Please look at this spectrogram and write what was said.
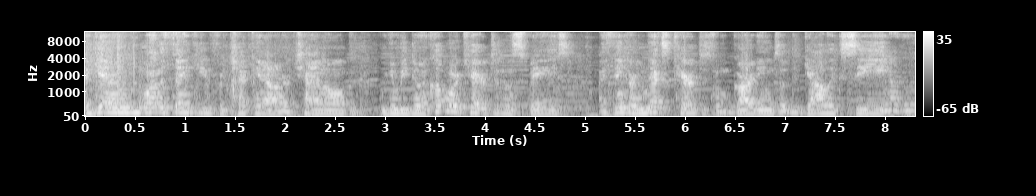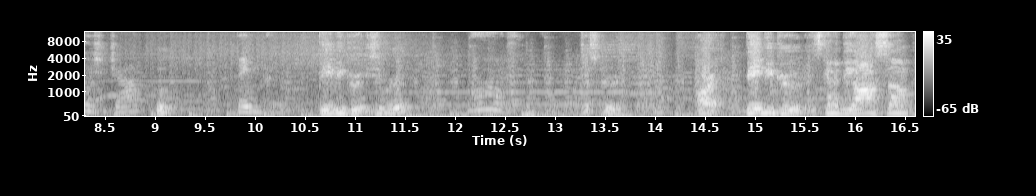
again, we want to thank you for checking out our channel. We're going to be doing a couple more characters in space. I think our next character is from Guardians of the Galaxy. You know who we should draw? Who? Baby Groot. Baby Groot. Is he Groot? No. Just Groot? Alright, Baby Groot. It's going to be awesome.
